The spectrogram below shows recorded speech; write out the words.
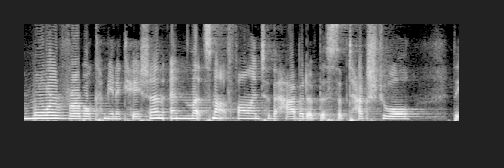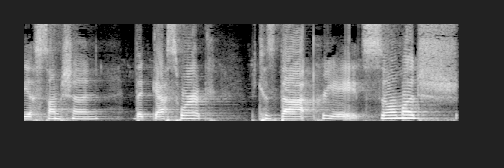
more verbal communication and let's not fall into the habit of the subtextual, the assumption, the guesswork, because that creates so much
